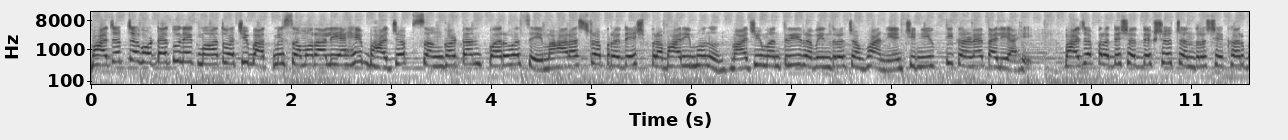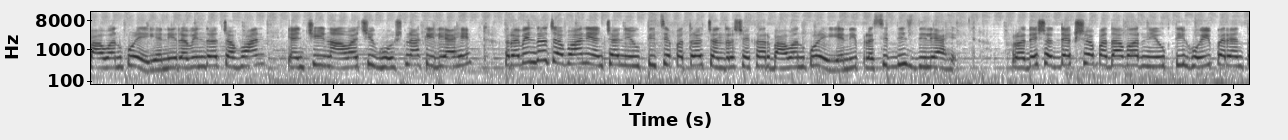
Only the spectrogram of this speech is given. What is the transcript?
भाजपच्या गोट्यातून एक महत्वाची बातमी समोर आली आहे. भाजप संघटन पर्वचे महाराष्ट्र प्रदेश प्रभारी म्हणून माजी मंत्री रवींद्र चव्हाण यांची नियुक्ती करण्यात आली आहे. भाजप प्रदेश अध्यक्ष चंद्रशेखर बावनकुळे यांनी रवींद्र चव्हाण यांची नावाची घोषणा केली आहे. रवींद्र चव्हाण यांच्या नियुक्तीचे पत्र चंद्रशेखर बावनकुळे यांनी प्रसिद्धीस दिले आहे. प्रदेश अध्यक्ष पदावर नियुक्ती होईपर्यंत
